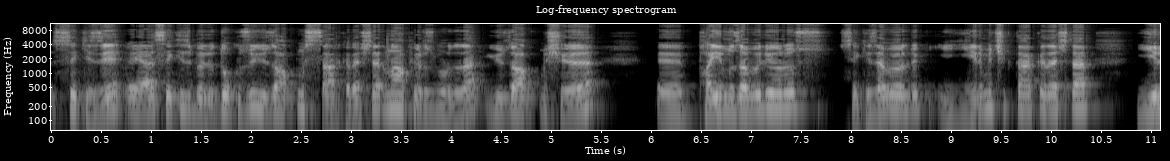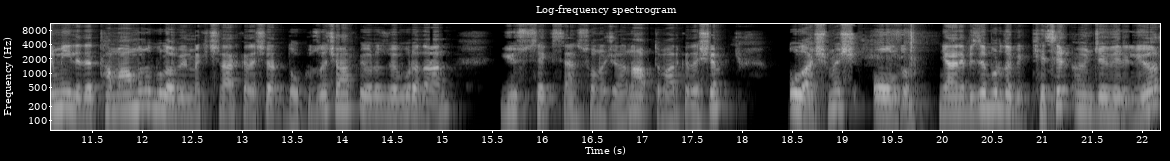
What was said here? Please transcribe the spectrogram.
8'i veya 8 bölü 9'u 160 ise arkadaşlar ne yapıyoruz burada da? 160'ı e, payımıza bölüyoruz. 8'e böldük. 20 çıktı arkadaşlar. 20 ile de tamamını bulabilmek için arkadaşlar 9'a çarpıyoruz ve buradan 180 sonucuna ne yaptım arkadaşım? Ulaşmış oldum. Yani bize burada bir kesir önce veriliyor.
